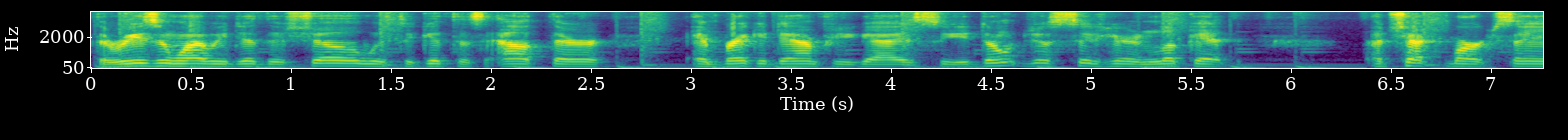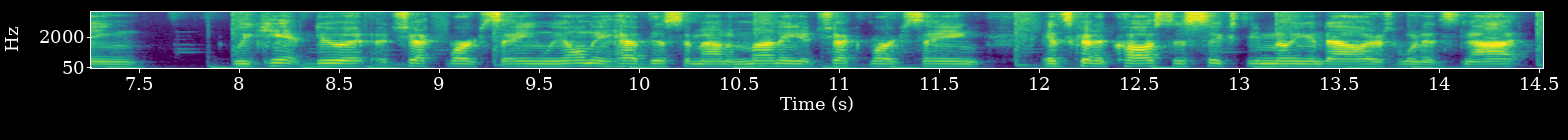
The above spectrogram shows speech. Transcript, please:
The reason why we did this show was to get this out there and break it down for you guys so you don't just sit here and look at a check mark saying we can't do it, a check mark saying we only have this amount of money, a check mark saying it's going to cost us $60 million when it's not,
